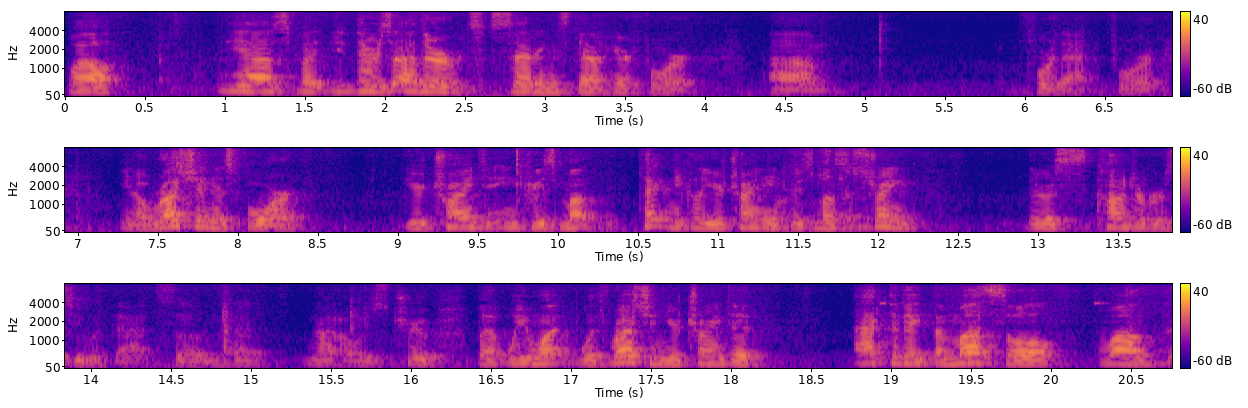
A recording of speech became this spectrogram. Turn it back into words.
Well, yes, but you- there's other settings down here for, um, for that. For, you know, Russian is for, you're trying to increase, mu- technically, you're trying to increase muscle strength. There's controversy with that, so that's not always true. But we want, with Russian, you're trying to activate the muscle while the,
